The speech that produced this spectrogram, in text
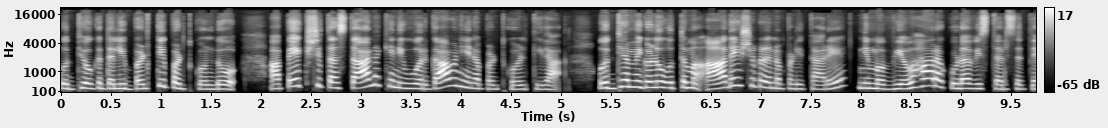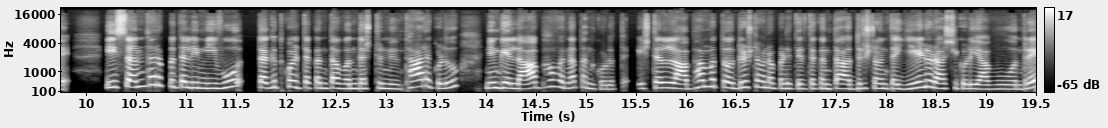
ಉದ್ಯೋಗದಲ್ಲಿ ಬಡ್ತಿ ಪಡೆದುಕೊಂಡು ಅಪೇಕ್ಷಿತ ಸ್ಥಾನಕ್ಕೆ ನೀವು ವರ್ಗಾವಣೆಯನ್ನ ಪಡೆದುಕೊಳ್ತೀರಾ ಉದ್ಯಮಿಗಳು ಉತ್ತಮ ಆದೇಶಗಳನ್ನ ಪಡಿತಾರೆ. ನಿಮ್ಮ ವ್ಯವಹಾರ ಕೂಡ ವಿಸ್ತರಿಸುತ್ತೆ. ಈ ಸಂದರ್ಭದಲ್ಲಿ ನೀವು ತೆಗೆದುಕೊಳ್ತಕ್ಕಂತ ಒಂದಷ್ಟು ನಿರ್ಧಾರಗಳು ನಿಮ್ಗೆ ಲಾಭವನ್ನ ತಂದ್ಕೊಡುತ್ತೆ. ಇಷ್ಟೆಲ್ಲ ಲಾಭ ಮತ್ತು ಅದೃಷ್ಟವನ್ನು ಪಡಿತಿರ್ತಕ್ಕಂಥ ಅದೃಷ್ಟವಂತ ಏಳು ರಾಶಿಗಳು ಯಾವುವು ಅಂದ್ರೆ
